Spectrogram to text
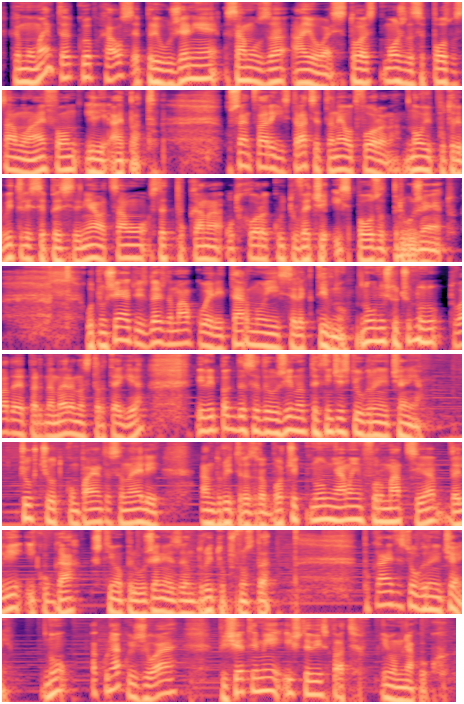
Към момента Clubhouse е приложение само за iOS, т.е. може да се ползва само на iPhone или iPad. Освен това, регистрацията не е отворена. Нови потребители се присъединяват само след покана от хора, които вече използват приложението. Отношението изглежда малко елитарно и селективно, но нищо чудно това да е преднамерена стратегия или пък да се дължи на технически ограничения. Чух, че от компанията са наели Android разработчик, но няма информация дали и кога ще има приложение за Android общността. Поканите са ограничени. Но ако някой желая, пишете ми и ще ви изпратя. Имам няколко.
